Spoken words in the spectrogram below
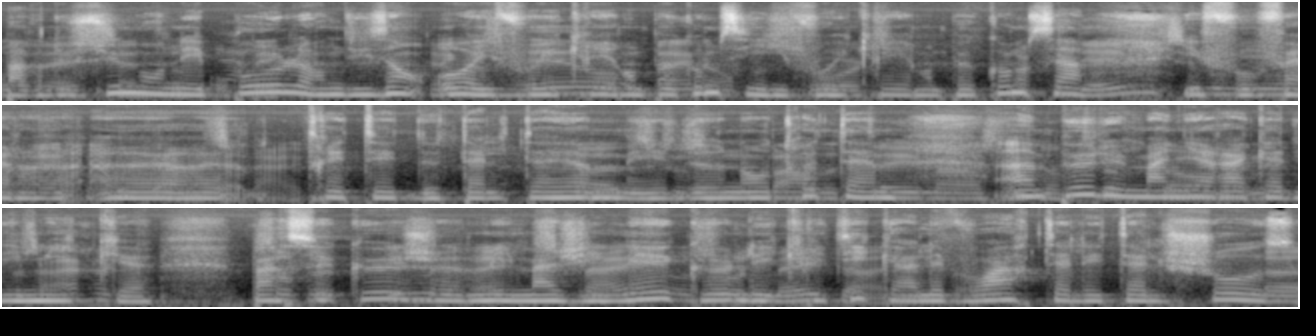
par-dessus mon épaule en disant Oh, il faut écrire un peu comme ci, il faut écrire un peu comme ça, il faut faire euh, traiter de tel thème et d'un autre thème, un peu d'une manière académique parce que je m'imaginais que les critiques allaient voir telle et telle chose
